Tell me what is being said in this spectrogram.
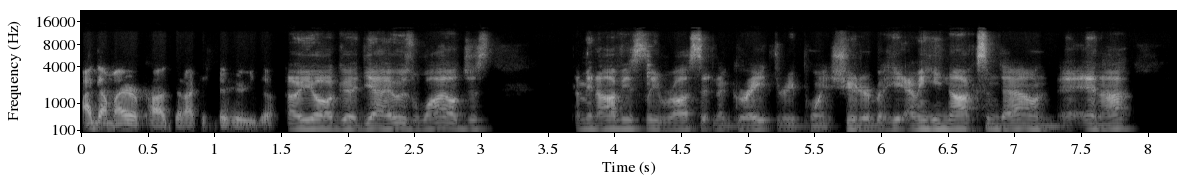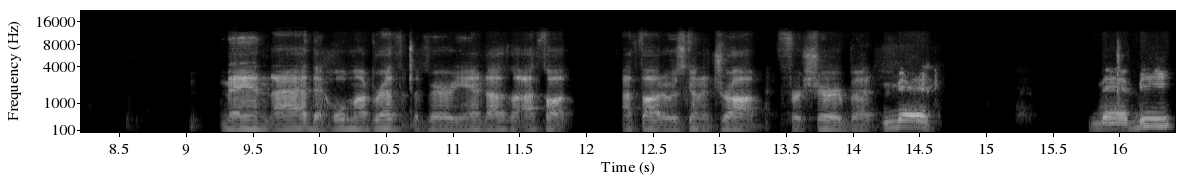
I got my AirPods and I can still hear you though. Oh, you're all good. Yeah, it was wild. Just, I mean, obviously Russ isn't a great three point shooter, but he, I mean, he knocks him down, and I, man, I had to hold my breath at the very end. I, th- I thought, I thought it was going to drop for sure, but Man, man, me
